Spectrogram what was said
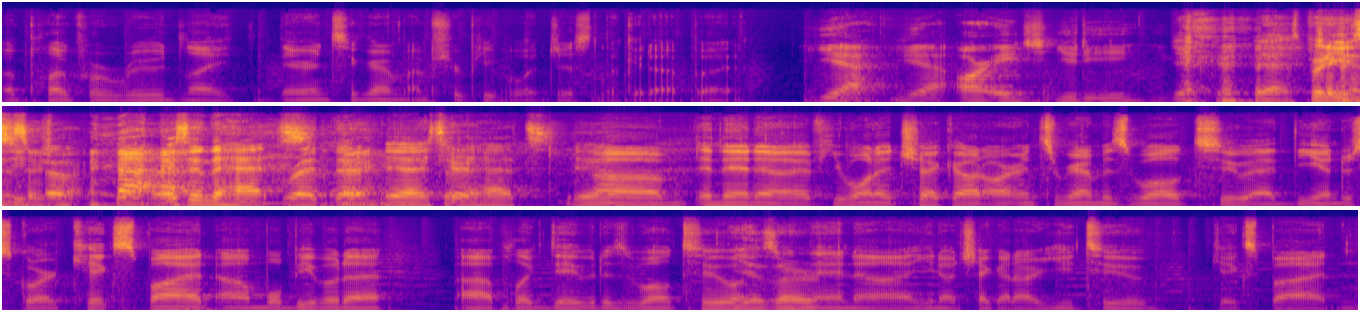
a, a plug for Rhude, like their Instagram. I'm sure people would just look it up, but Yeah, yeah, R H U D E. Yeah, yeah, it's pretty Check it in the easy. search bar. Yeah, it's in the hats. Right there. Yeah, it's in the hats. Yeah. Um, and then uh, if you want to check out our Instagram as well too at the underscore kick spot, um, we'll be able to uh, plug David as well too. Yes, sir. And then uh, you know check out our YouTube kick spot and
